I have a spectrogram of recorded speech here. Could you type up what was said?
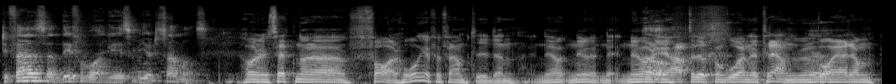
till fansen, det får vara en grej som vi gör tillsammans. Har du sett några farhågor för framtiden? Nu, nu, nu har Ja. ni haft ett uppåtgående trend, men Ja. vad är de...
